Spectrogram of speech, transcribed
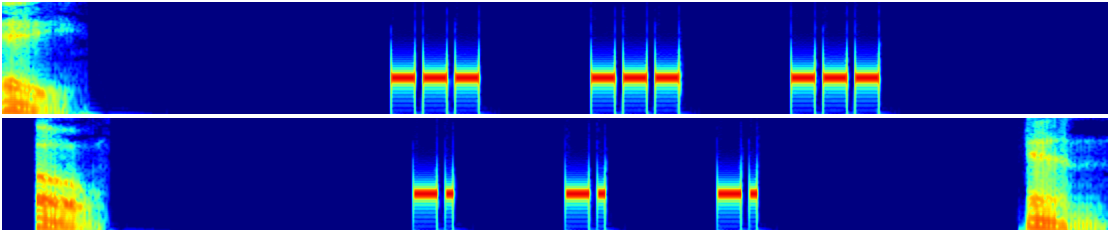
A. O. N.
